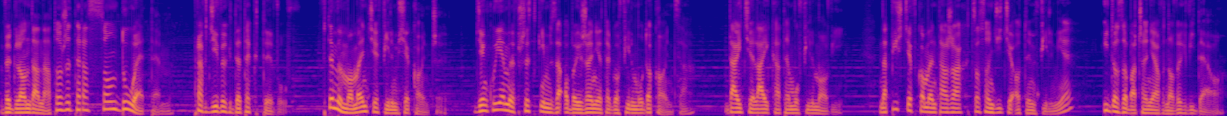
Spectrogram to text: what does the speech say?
Wygląda na to, że teraz są duetem prawdziwych detektywów. W tym momencie film się kończy. Dziękujemy wszystkim za obejrzenie tego filmu do końca. Dajcie lajka temu filmowi. Napiszcie w komentarzach, co sądzicie o tym filmie i do zobaczenia w nowych wideo.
